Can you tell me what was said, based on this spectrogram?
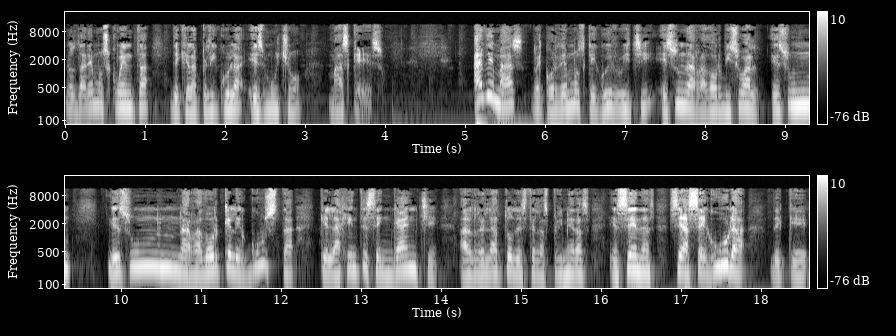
nos daremos cuenta de que la película es mucho más que eso. Además, recordemos que Guy Ritchie es un narrador visual, es un es un narrador que le gusta que la gente se enganche al relato desde las primeras escenas, se asegura de que,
